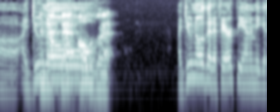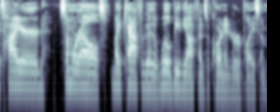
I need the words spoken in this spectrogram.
Uh, I do and know that, that, all of that. I do know that if Eric Bieniemy gets hired somewhere else, Mike Kafka will be the offensive coordinator to replace him.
